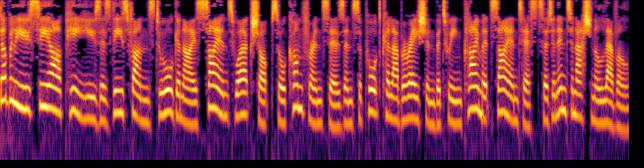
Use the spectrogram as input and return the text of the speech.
WCRP uses these funds to organize science workshops or conferences and support collaboration between climate scientists at an international level.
